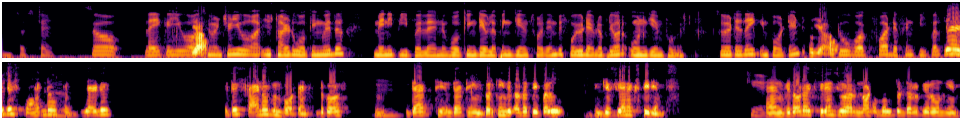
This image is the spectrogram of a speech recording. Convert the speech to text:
Interesting. So, like you Yeah. also mentioned, you are- you started working with uh, many people and working developing games for them before you developed your own game first. So it is like important Yeah. to work for different people Yeah, it is kind of Hmm. yeah, it is it is kind of important because Hmm. that thing, that thing working with other people gives you an experience, Okay. and without experience, you are not able to develop your own game,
